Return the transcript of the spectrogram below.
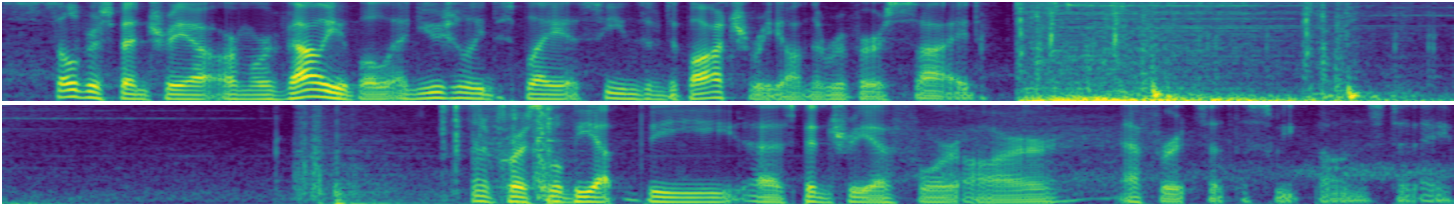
Silver spintria are more valuable and usually display scenes of debauchery on the reverse side. And of course, we'll be up the uh, Spintria for our efforts at the Sweet Bones today.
